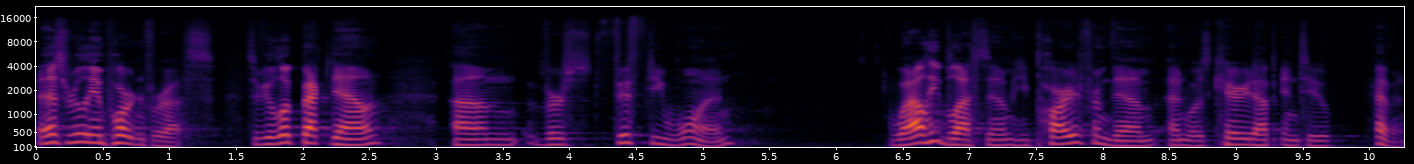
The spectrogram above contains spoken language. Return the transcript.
And that's really important for us. So if you look back down, um, verse 51 while he blessed them, he parted from them and was carried up into heaven.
